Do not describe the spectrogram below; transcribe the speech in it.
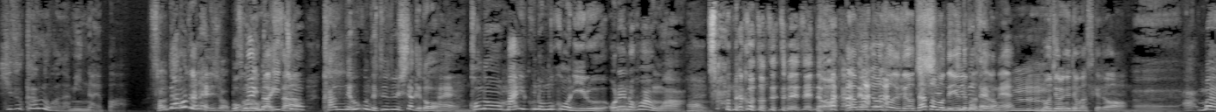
気づかんのかなみんなやっぱそんなことないでしょ。僕は今一応勘で含んで説明したけど、はい。このマイクの向こうにいる俺のファンは、そんなこと説明せんでも分かってい。やもちろんそうですよ。だと思って言ってますけどね。もちろん言ってますけど。えーあまあ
